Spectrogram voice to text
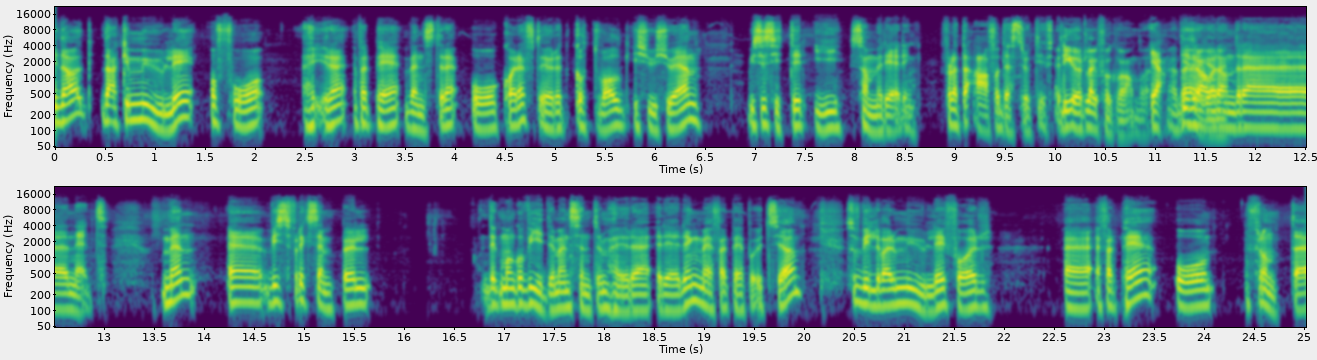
I dag det er ikke mulig å få Høyre, Frp, Venstre og KrF til å gjøre et godt valg i 2021 hvis de sitter i samme regjering. For dette er for destruktivt. De ødelegger for hverandre. Ja, de drar hverandre ned. Men eh, hvis for eksempel det, man går videre med en sentrum-høyre-regjering med Frp på utsida, så vil det være mulig for eh, Frp å fronte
